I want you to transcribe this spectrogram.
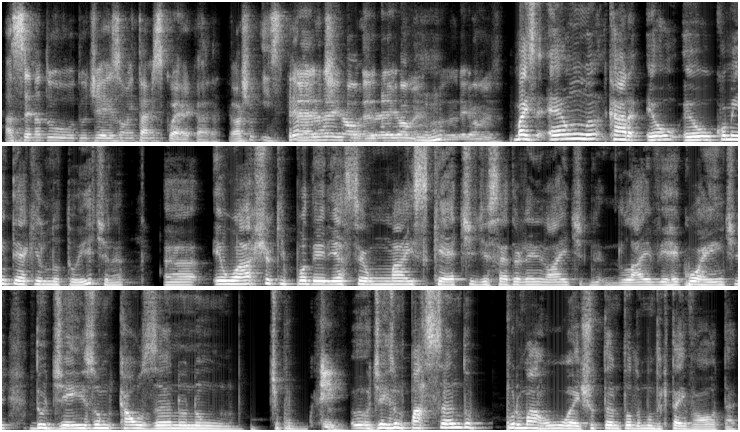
a cena do, do Jason em Times Square, cara. Eu acho extremamente. é legal, é legal mesmo. Uhum. Ela é legal mesmo. mas é um. Cara, eu, eu comentei aquilo no Twitch, né? Ah, eu acho que poderia ser uma sketch de Saturday Night Live recorrente do Jason causando num. Tipo, Sim. o Jason passando por uma rua e chutando todo mundo que tá em volta.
